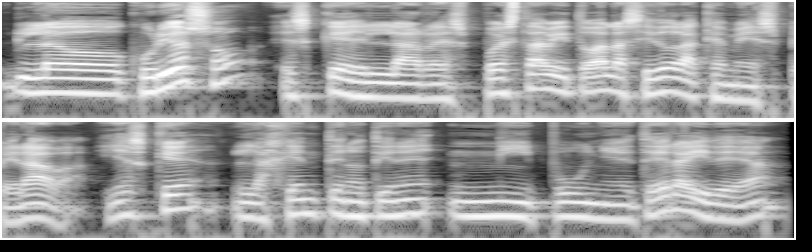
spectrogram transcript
Lo curioso es que la respuesta habitual ha sido la que me esperaba, y es que la gente no tiene ni puñetera idea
